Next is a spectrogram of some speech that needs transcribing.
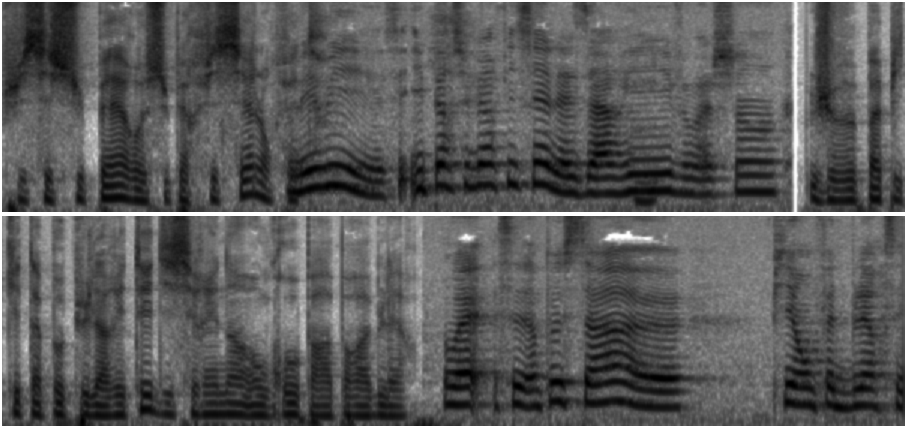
Puis c'est super superficiel en fait. Mais oui, c'est hyper superficiel, elles arrivent, machin. Je veux pas piquer ta popularité, dit Serena en gros par rapport à Blair. Ouais, c'est un peu ça. Puis en fait, Blair, c'est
